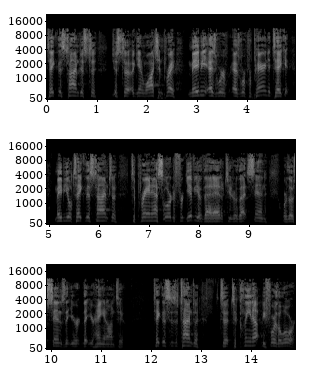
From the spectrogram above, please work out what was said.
Take this time just to just to again watch and pray. Maybe as we're as we're preparing to take it, maybe you'll take this time to to pray and ask the Lord to forgive you of that attitude or that sin or those sins that you're that you're hanging on to. Take this as a time to to, to clean up before the Lord,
